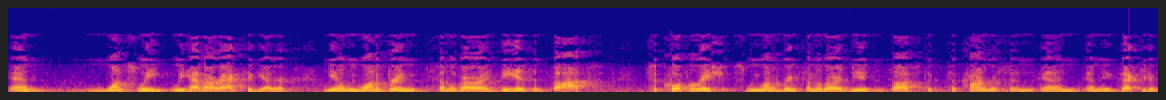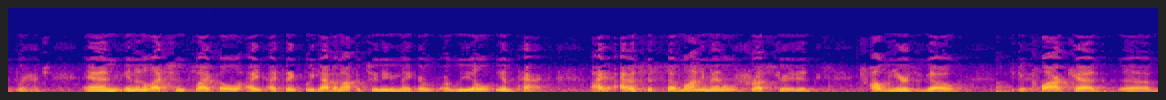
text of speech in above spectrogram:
And once we, we have our act together, you know, we want to bring some of our ideas and thoughts to corporations. We want to bring some of our ideas and thoughts to, to Congress and, and, and the executive branch. And in an election cycle, I, I think we have an opportunity to make a, a real impact. I, I was just so monumentally frustrated. Twelve years ago, Dick Clarke had uh,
